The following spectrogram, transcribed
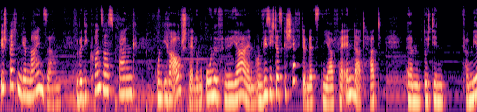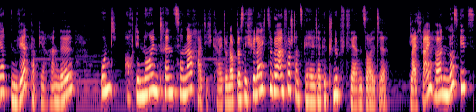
Wir sprechen gemeinsam über die Consorsbank und ihre Aufstellung ohne Filialen und wie sich das Geschäft im letzten Jahr verändert hat ähm, durch den vermehrten Wertpapierhandel und auch dem neuen Trend zur Nachhaltigkeit und ob das nicht vielleicht sogar an Vorstandsgehälter geknüpft werden sollte. Gleich reinhören, los geht's.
